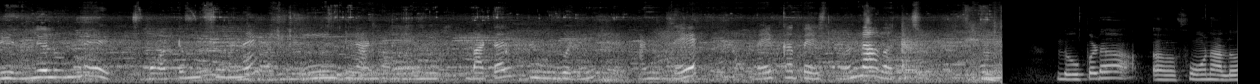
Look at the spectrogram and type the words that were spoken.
గిన్నెలు ఉన్నాయి. బాటమ్స్ ఉన్నాయి. ఏంటిదంటే బటర్ పువ్వుని అంటే మేకప్ వేసుకొని రావచ్చు. లోపల ఫోన్ అలో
